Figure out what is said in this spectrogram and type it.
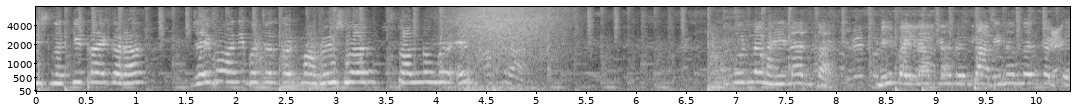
डिश नक्की ट्राय करा. जय भवानी बचत गट महाबळेश्वर स्टॉल नंबर एस अकरा. पूर्ण महिलांचा मी पहिल्यांदा त्यांचं अभिनंदन करते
